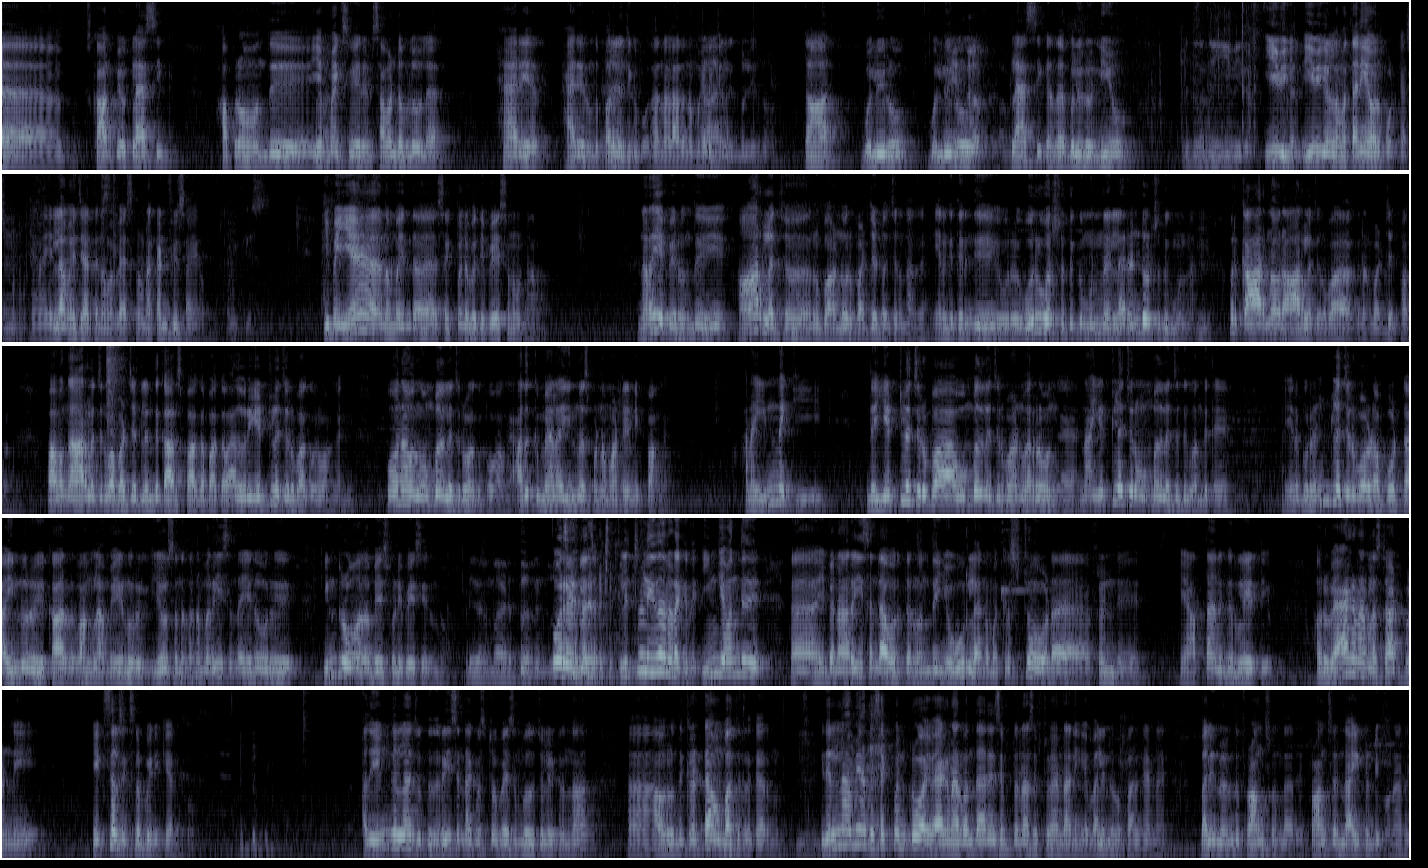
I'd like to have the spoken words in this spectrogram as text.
ஸ்கார்பியோ கிளாசிக் அப்புறம் வந்து எம்எக்ஸ் வேரியன்ட் செவன் டபுள்யூவில் ஹேரியர் ஹேரியர் வந்து பதினஞ்சுக்கு போகுது. அதனால் அதை நம்ம எடுக்கலை. தார் பொலிரோ பொலிரோ கிளாசிக் அந்த பொலிரோ நியூ அடுத்து வந்து ஈவிகள் ஈவிகள் ஈவிகள் நம்ம தனியாக ஒரு போட்காஸ்ட் பண்ணோம். ஏன்னா எல்லாமே சேர்த்து நம்ம பேசணும்னா கன்ஃபியூஸ் ஆயிரும். கன்ஃபியூஸ் இப்போ ஏன் நம்ம இந்த செக்மெண்ட்டை பற்றி பேசணும்னா நிறைய பேர் வந்து ஆறு லட்சம் ரூபான்னு ஒரு பட்ஜெட் வச்சுருந்தாங்க. எனக்கு தெரிஞ்சு ஒரு ஒரு வருஷத்துக்கு முன்ன இல்லை ரெண்டு வருஷத்துக்கு முன்ன. ஒரு கார்னா ஒரு ஆறு லட்சம் ரூபாய்க்கு நான் பட்ஜெட் பார்க்கணும். இப்போ அவங்க ஆறு லட்ச ரூபா பட்ஜெட்லேருந்து கார்ஸ் பார்க்க பார்க்கவா அது ஒரு எட்டு லட்ச ரூபாய்க்கு வருவாங்க. போனால் ஒரு ஒன்பது லட்ச ரூபாய்க்கு போவாங்க. அதுக்கு மேலே இன்வெஸ்ட் பண்ண மாட்டேன்னு நிற்பாங்க ஆனால் இன்னைக்கு இந்த எட்டு லட்ச ரூபாய் ஒன்பது லட்ச ரூபான்னு வர்றவங்க நான் எட்டு லட்சம் ஒன்பது லட்சத்துக்கு வந்துட்டேன். எனக்கு ஒரு ரெண்டு லட்ச ரூபாயோட போட்டால் இன்னொரு கார் வாங்கலாமேன்னு ஒரு யோசனை தான். நம்ம ரீசெண்டாக ஏதோ ஒரு இன்ட்ரோவும் அதை பேஸ் பண்ணி பேசியிருந்தோம். இப்படி வரும்போது அடுத்து ஒரு ரெண்டு ஒரு ரெண்டு லட்சம். லிட்ரலி தான் நடக்குது. இங்கே வந்து இப்போ நான் ரீசெண்டாக ஒருத்தர் வந்து இங்கே ஊரில் நம்ம கிறிஸ்டோவோட ஃப்ரெண்டு என் அத்தானுக்கு ரிலேட்டிவ் அவர் வேகனரில் ஸ்டார்ட் பண்ணி எக்ஸல் சிக்ஸில் போய் நிற்காரு இப்போ. அது எங்கெல்லாம் சுற்றுது ரீசெண்டாக கிறிஸ்டோ பேசும்போது சொல்லிட்டு இருந்தான் அவர் வந்து கிரெட்டாவும் பார்த்துட்டு இருக்காருன்னு இது எல்லாமே அந்த செக்மெண்ட் க்ரோ ஆகி வேகனார் வந்தார் ஸ்விஃப்ட்னா ஸ்விஃப்ட் வேண்டாம் நீங்கள் பலினோ பாருங்க என்ன. பலினோலேருந்து ஃப்ராங்ஸ் வந்தார். ஃப்ராங்ஸ்லேருந்து ஐ டுவெண்ட்டி போனார்.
